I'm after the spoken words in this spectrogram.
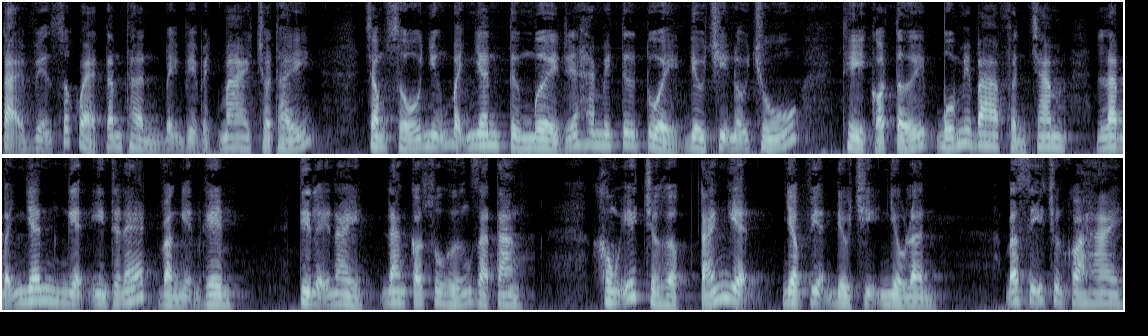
tại Viện Sức khỏe Tâm thần Bệnh viện Bạch Mai cho thấy, trong số những bệnh nhân từ 10 đến 24 tuổi điều trị nội trú thì có tới 43% là bệnh nhân nghiện internet và nghiện game. Tỷ lệ này đang có xu hướng gia tăng. Không ít trường hợp tái nghiện, nhập viện điều trị nhiều lần. Bác sĩ chuyên khoa 2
